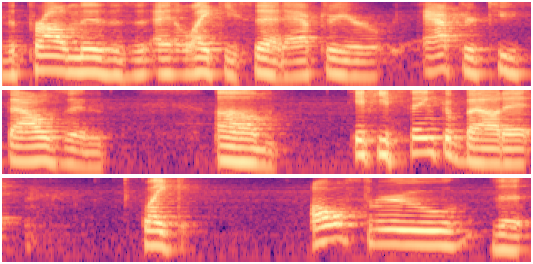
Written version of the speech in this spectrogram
the problem is, is uh, like you said, after your after 2000, um, if you think about it, like all through the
